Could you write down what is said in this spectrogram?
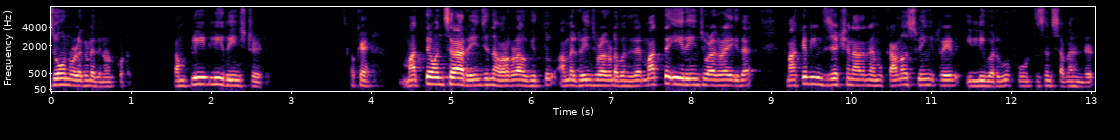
ಝೋನ್ ಒಳಗಡೆ ಇದೆ ನೋಡ್ಕೊಟ್ರೆ ಕಂಪ್ಲೀಟ್ಲಿ ರೇಂಜ್ ಟ್ರೇಡ್ ಓಕೆ ಮತ್ತೆ ಒಂದ್ಸಲ ರೇಂಜ್ ಇಂದ ಹೊರಗಡೆ ಹೋಗಿತ್ತು ಆಮೇಲೆ ರೇಂಜ್ ಒಳಗಡೆ ಬಂದಿದೆ ಮತ್ತೆ ಈ ರೇಂಜ್ ಒಳಗಡೆ ಇದೆ ಮಾರ್ಕೆಟ್ ಇಂಜೆಕ್ಷನ್ ಆದರೆ ನಮ್ಗೆ ಕಾಣೋ ಸ್ವಿಂಗ್ ಟ್ರೇಡ್ ಇಲ್ಲಿವರೆಗೂ four thousand seven hundred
